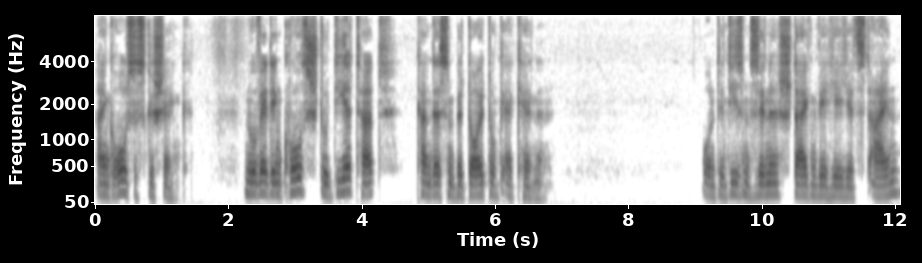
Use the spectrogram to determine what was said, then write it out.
Ein großes Geschenk. Nur wer den Kurs studiert hat, kann dessen Bedeutung erkennen. Und in diesem Sinne steigen wir hier jetzt ein.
